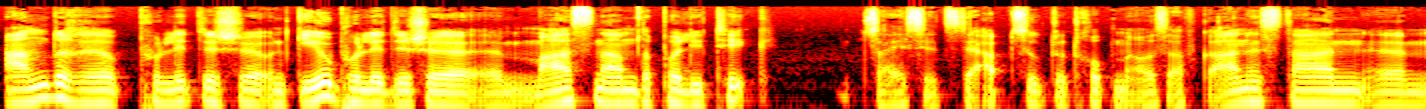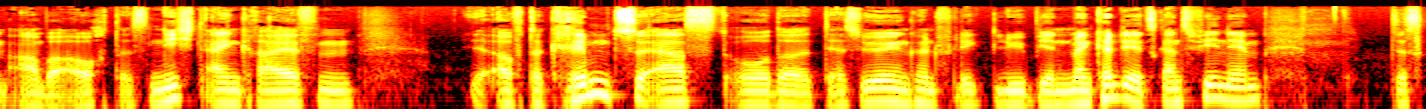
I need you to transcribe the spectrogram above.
andere politische und geopolitische äh, Maßnahmen der Politik sei es jetzt der Abzug der Truppen aus Afghanistan, ähm, aber auch das Nicht-Eingreifen auf der Krim zuerst oder der Syrien-Konflikt, Libyen. Man könnte jetzt ganz viel nehmen. Das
